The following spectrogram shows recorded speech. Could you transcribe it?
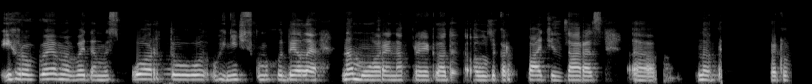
ігровими видами спорту. У Генічському ходили на море, наприклад, а у Закарпатті зараз, е, наприклад,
